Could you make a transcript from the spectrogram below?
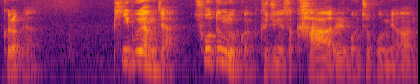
그러면 피부양자 소득 요건 그 중에서 가를 먼저 보면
